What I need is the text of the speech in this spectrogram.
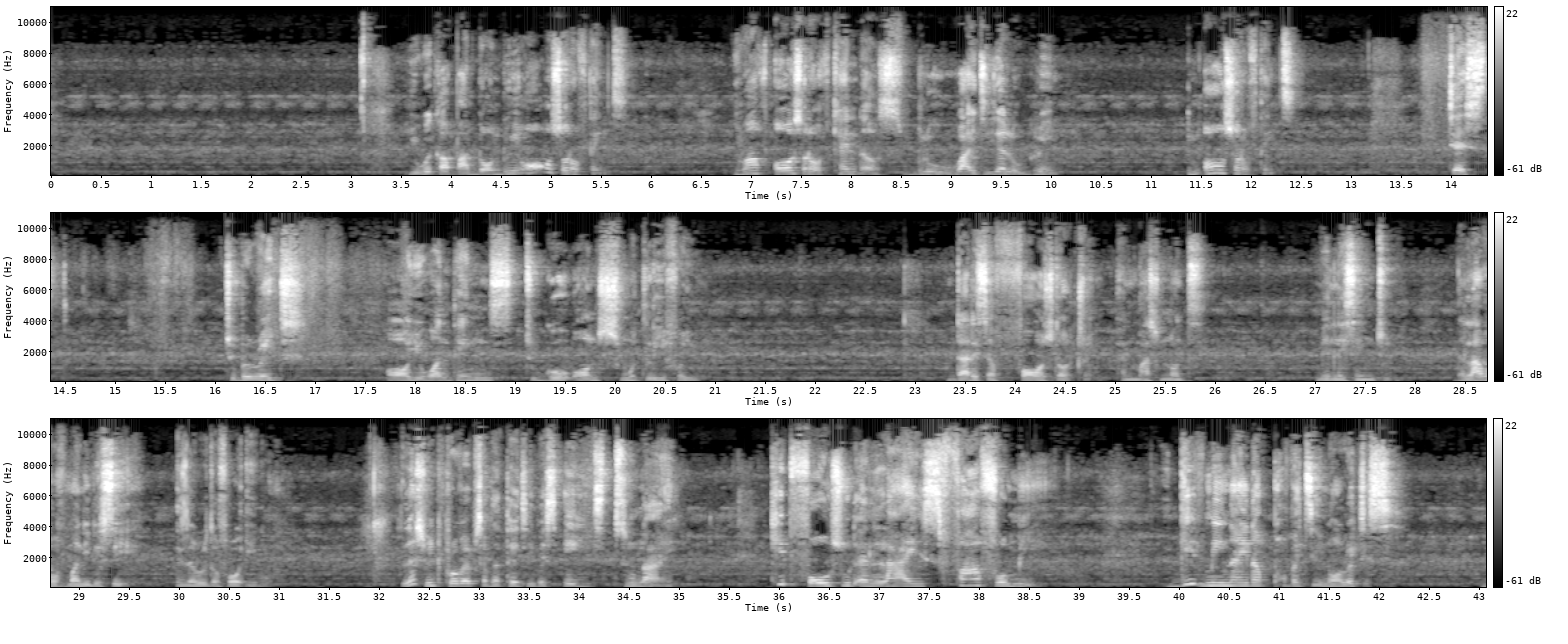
You wake up at dawn doing all sort of things. You have all sort of candles blue white yellow green. In all sort of things. Just to be rich or you want things to go on smoothly for you. That is a false doctrine and must not be listened to. The love of money, they say, is the root of all evil. Let's read Proverbs chapter 30, verse 8 to 9. Keep falsehood and lies far from me. Give me neither poverty nor riches,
